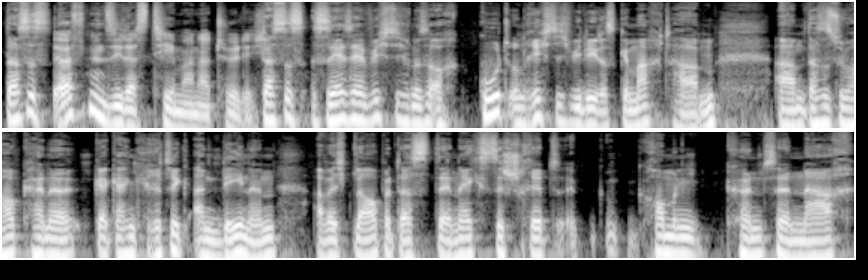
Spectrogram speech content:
das ist, öffnen sie das Thema natürlich. Das ist sehr, sehr wichtig und ist auch gut und richtig, wie die das gemacht haben. Ähm, das ist überhaupt keine, keine Kritik an denen, aber ich glaube, dass der nächste Schritt kommen könnte nach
